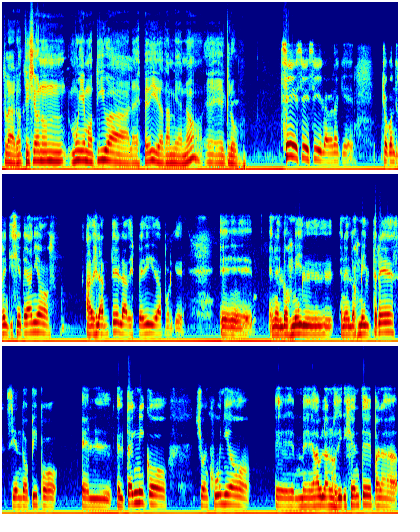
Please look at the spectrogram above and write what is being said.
Claro, te hicieron un, muy emotiva la despedida también, ¿no? Eh, el club. Sí, sí, sí, la verdad que yo con 37 años adelanté la despedida porque eh, en el 2000, en el 2003, siendo Pipo el, técnico, yo en junio eh, me hablan los dirigentes para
